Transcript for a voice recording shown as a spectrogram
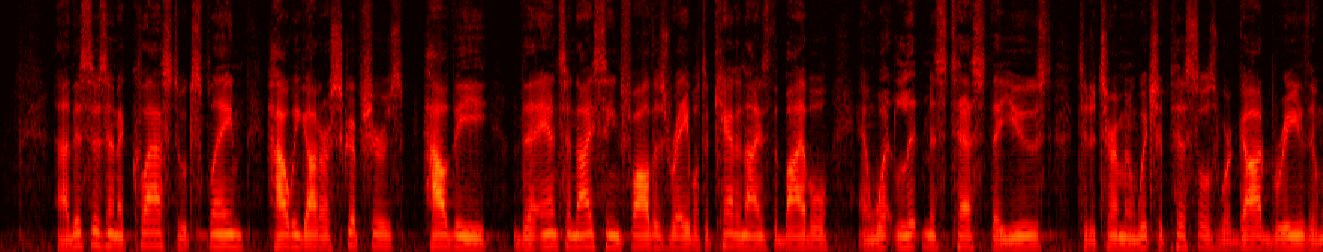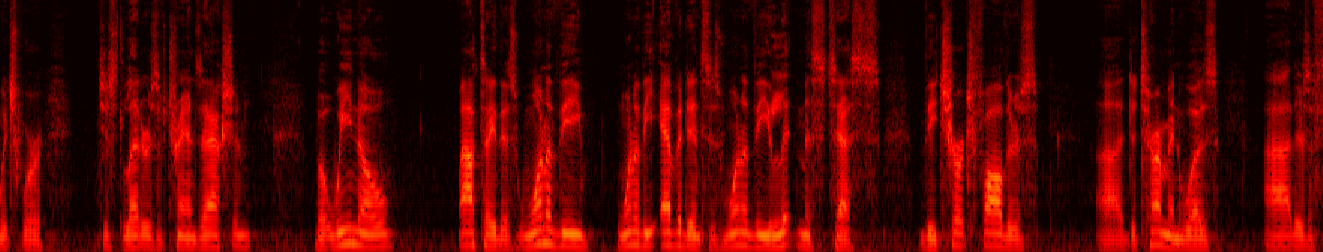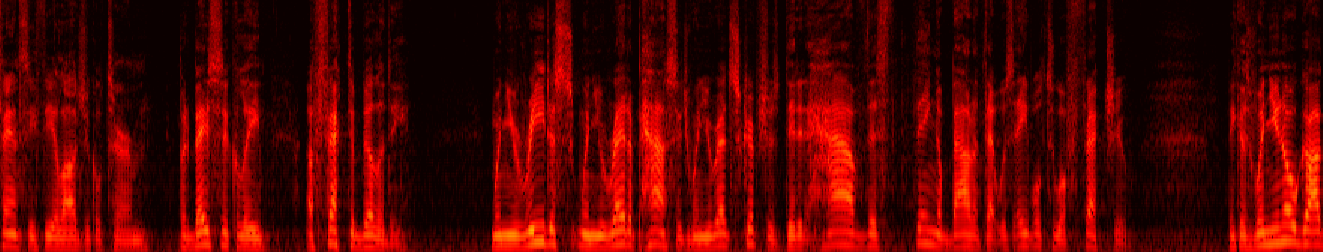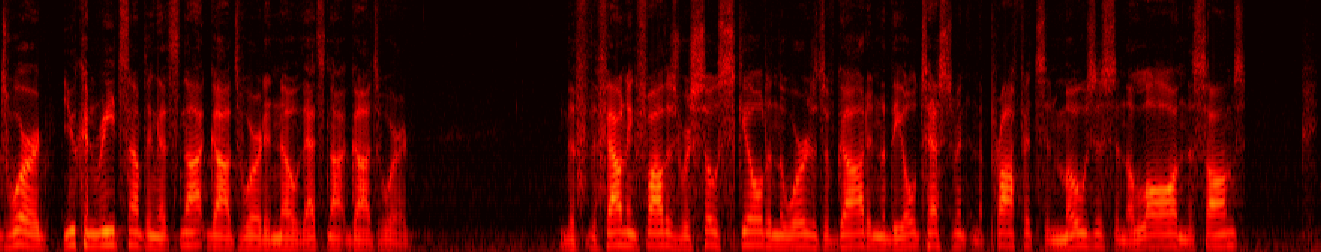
Uh, this isn't a class to explain how we got our scriptures, how the, the ante-Nicene fathers were able to canonize the Bible, and what litmus test they used to determine which epistles were God breathed and which were just letters of transaction. But we know I'll tell you this one of the, one of the evidences, one of the litmus tests the church fathers uh, determined was uh, there's a fancy theological term, but basically, affectability. When you, read a, when you read a passage, when you read scriptures, did it have this thing about it that was able to affect you? Because when you know God's word, you can read something that's not God's word and know that's not God's word. The, the founding fathers were so skilled in the words of God and the Old Testament and the prophets and Moses and the law and the Psalms.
